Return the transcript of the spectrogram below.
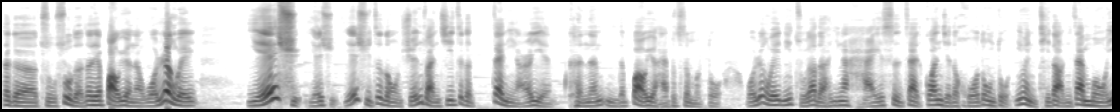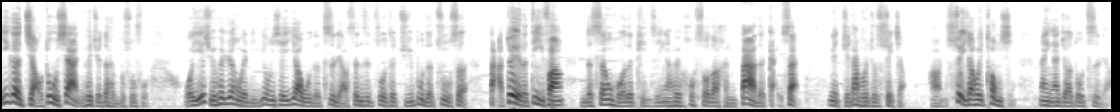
这个主诉的这些抱怨呢，我认为也许也许也许这种旋转机这个在你而言，可能你的抱怨还不是这么多。我认为你主要的应该还是在关节的活动度，因为你提到你在某一个角度下你会觉得很不舒服。我也许会认为你用一些药物的治疗，甚至做这局部的注射，打对了地方，你的生活的品质应该会受到很大的改善。因为绝大部分就是睡觉啊，你睡觉会痛醒，那应该就要做治疗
